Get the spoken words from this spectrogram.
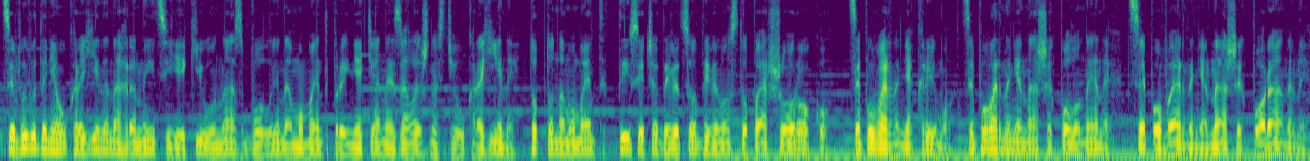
Це виведення України на границі, які у нас були на момент прийняття незалежності України, тобто на момент 1991 року. Це повернення Криму, це повернення наших полонених, це повернення наших поранених,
